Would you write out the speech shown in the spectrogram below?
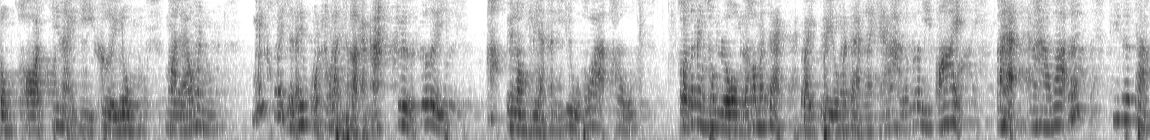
ลงคอร์สที่ไหนดีเคยลงมาแล้วมันไม่ค่อยจะได้ผลเท่าไหร่สำหรับแอมนะเออก็เลยอะไปลองเรียนอันนี้ดูเพราะว่าเขาเขาจะเป็นชมรมแล้วเขามาแจกใบปลิวมาแจกอะไรเงี้ยนะคะแล้วก็จะมีป้ายแปะนะคะว่าเอ้ย คริดจะจักร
